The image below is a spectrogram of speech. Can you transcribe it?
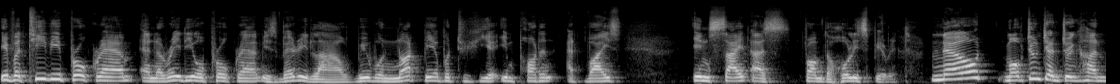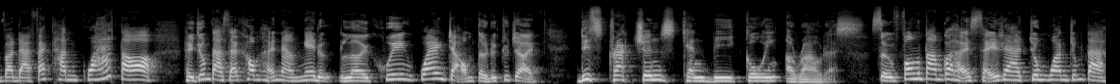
If a TV program and a radio program is very loud, we will not be able to hear important advice inside us from the Holy Spirit. Nếu một chương trình truyền hình và đài phát thanh quá to thì chúng ta sẽ không thể nào nghe được lời khuyên quan trọng từ Đức Chúa Trời. Distractions can be going around us. Sự phân tâm có thể xảy ra chung quanh chúng ta.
